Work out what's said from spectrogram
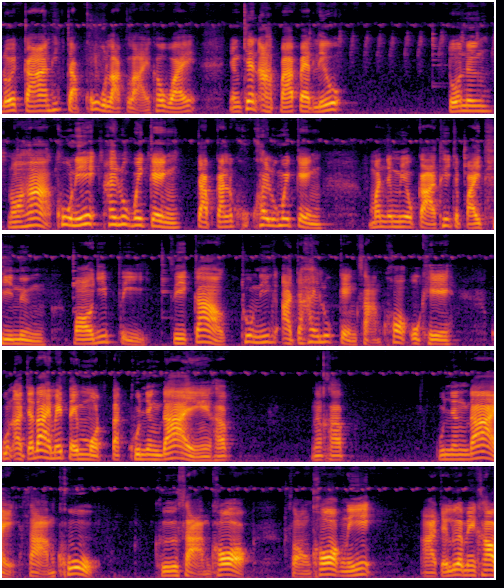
โดยการที่จับคู่หลากหลายเข้าไว้ อย่างเช่นอะปลาแปดริ้ว ตัวหนึ่งนอห้าคู่นี้ให้ลูกไม่เก่ง จับกันแล้วให้ลูกไม่เก่ง มันยังมีโอกาสที่จะไปทีหนึ่งปอยี่สี่สี่เก้าทุกนี้อาจจะให้ลูกเก่งสามข้อโอเค คุณอาจจะได้ไม่เต็มหมด แต่คุณยังได้ไงครับนะครับ คุณยังได้สามคู่ คือสามข้อสองข้อนี้ อาจจะเลือดไม่เข้า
